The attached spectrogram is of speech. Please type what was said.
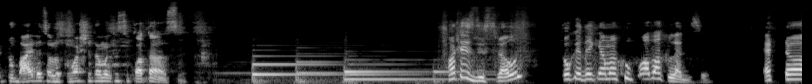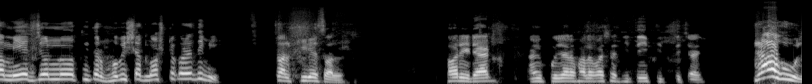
একটু বাইরে চলো তোমার সাথে আমার কিছু কথা আছে। What is this Rahul? তোকে দেখে আমার খুব অবাক লাগছে। একটা মেয়ের জন্য তুই তোর ভবিষ্যৎ নষ্ট করে দিবি? চল ফিরে চল। সরি ড্যাড আমি পূজার ভালোবাসা দিতেই ফিরতে চাই। রাহুল!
